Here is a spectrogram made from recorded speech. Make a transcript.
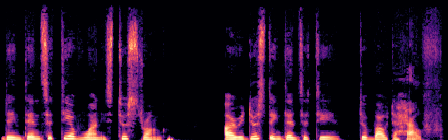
The intensity of 1 is too strong. I reduce the intensity to about a half.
